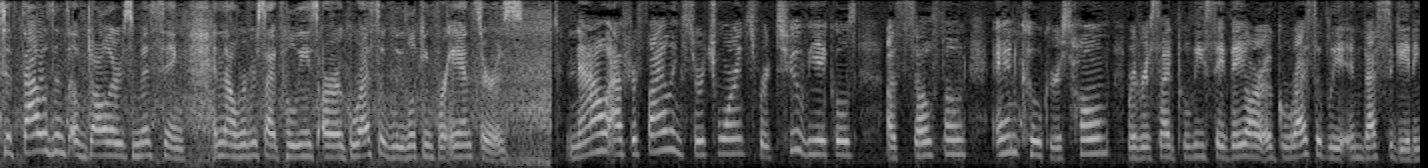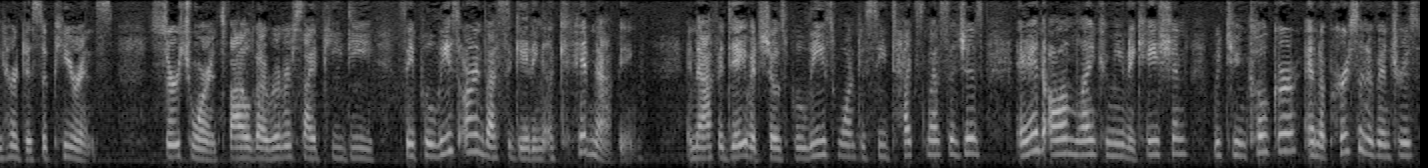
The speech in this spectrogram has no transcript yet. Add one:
to thousands of dollars missing. And now Riverside police are aggressively looking for answers. Now, after filing search warrants for two vehicles, a cell phone, and Coker's home, Riverside police say they are aggressively investigating her disappearance. Search warrants filed by Riverside PD say police are investigating a kidnapping. An affidavit shows police want to see text messages and online communication between Coker and a person of interest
